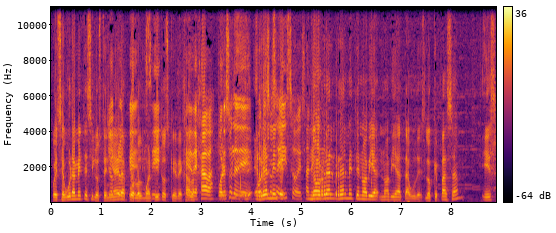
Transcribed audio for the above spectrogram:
Pues seguramente si los tenía era por que los muertitos sí, que dejaba. Que dejaba, por eso le de, Eh, eso se hizo esa no real- realmente no había no había ataúdes lo que pasa es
